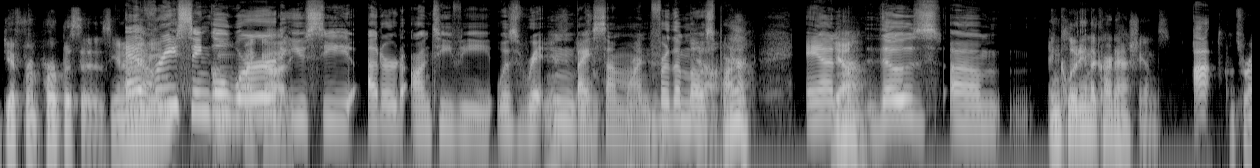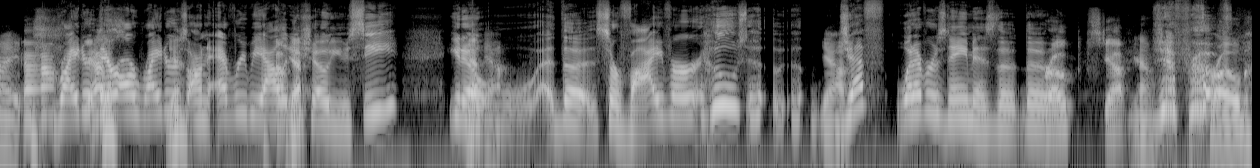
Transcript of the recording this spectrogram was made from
different purposes. You know, what I Every mean? single Oh word you see uttered on TV was written Is- by is someone written. for the most Yeah. part. Yeah. And Yeah. those um, including the Kardashians. That's right. Yeah. writer Yeah. there are writers on every reality Yep. show you see. You know, Yeah. w- the Survivor, who's who, Yeah. Jeff, whatever his name is, the the Ropes, yep. Yeah, Jeff Probst, Probe.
